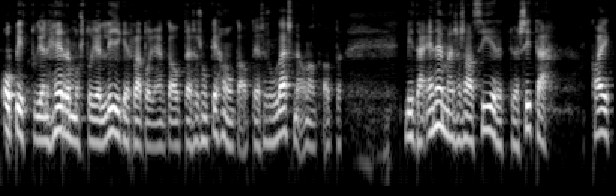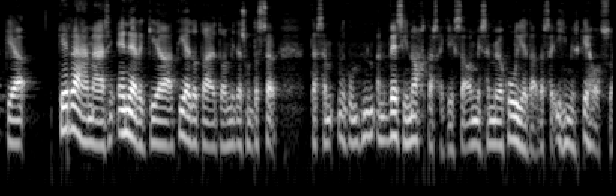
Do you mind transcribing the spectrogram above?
opittujen hermostojen liikeratojen kautta ja se sun kehon kautta ja se sun läsnäolon kautta, mitä enemmän sä saat siirrettyä sitä kaikkea keräämääsi energiaa, tietotaitoa, mitä sun tässä, tässä niin kuin vesinahkasäkissä on, missä me kuljetaan tässä ihmiskehossa,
